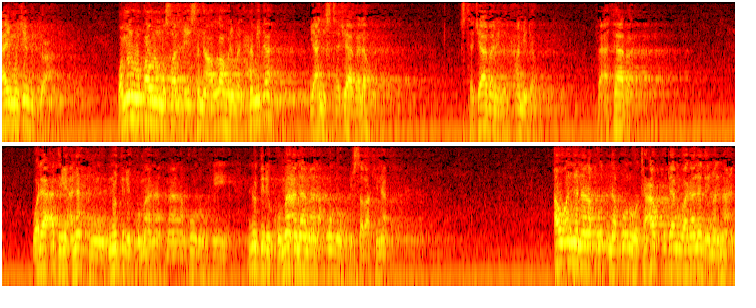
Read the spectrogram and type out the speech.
أي مجيب الدعاء. ومنه قول المصلي سمع الله لمن حمده يعني استجاب له. استجاب لمن حمده فأثابه. ولا أدري أنحن ندرك ما ما نقوله في ندرك معنى ما نقوله في صلاتنا. أو أننا نقوله تعبدا ولا ندري ما المعنى.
